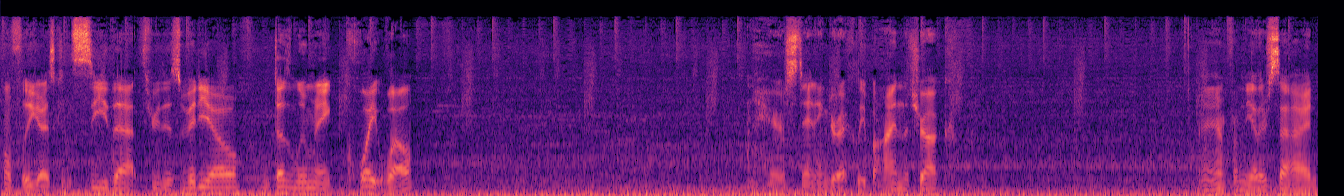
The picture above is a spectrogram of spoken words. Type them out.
Hopefully you guys can see that through this video. It does illuminate quite well. Here's standing directly behind the truck. And from the other side.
